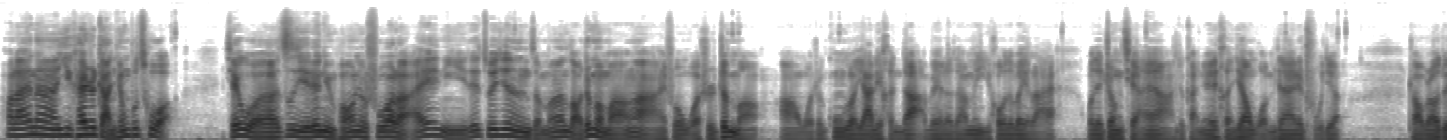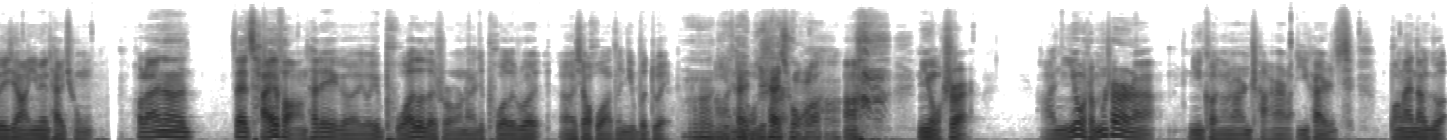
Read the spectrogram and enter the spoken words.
后来呢，一开始感情不错，结果自己这女朋友就说了：“哎，你这最近怎么老这么忙啊？”说我是真忙啊，我这工作压力很大，为了咱们以后的未来，我得挣钱呀，就感觉很像我们现在这处境，找不着对象，因为太穷。后来呢，在采访他这个有一婆子的时候呢，这婆子说：“呃，小伙子，你不对，嗯，你啊太你太穷了啊！你有事儿啊，你有什么事儿呢？你可能让人缠上了。一开始甭来那个，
